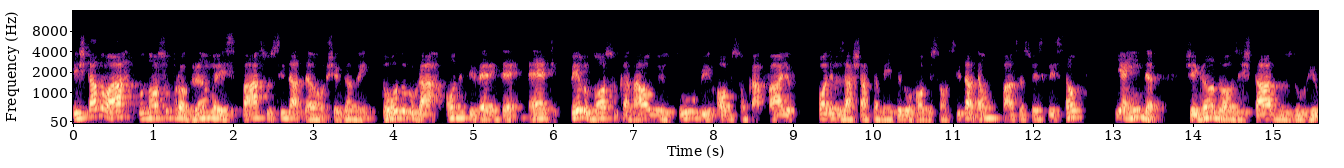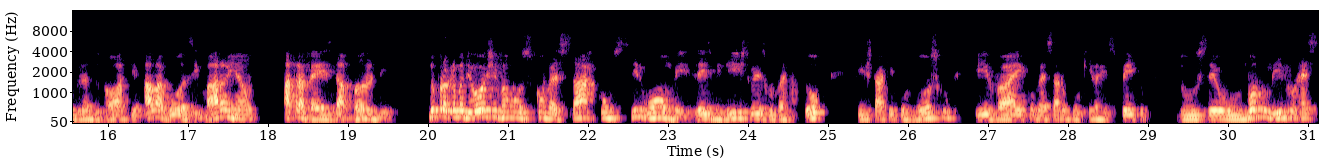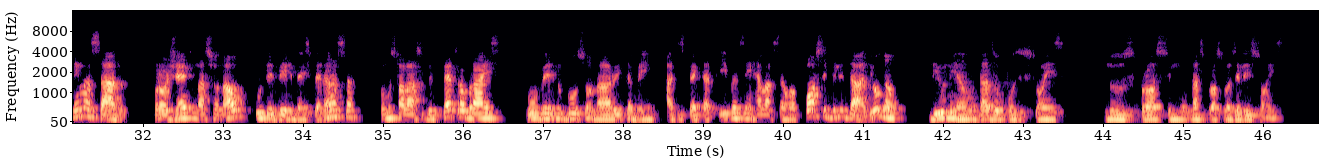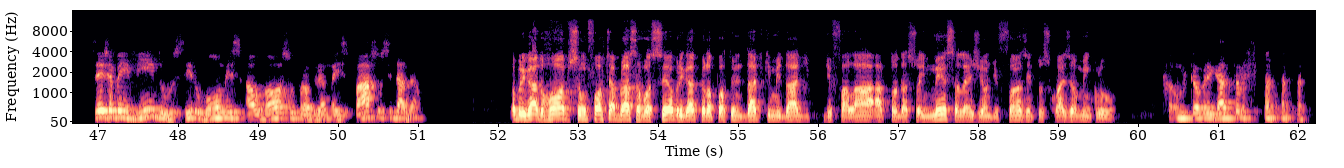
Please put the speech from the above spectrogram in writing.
Está no ar o nosso programa Espaço Cidadão, chegando em todo lugar onde tiver internet, pelo nosso canal no YouTube, Robson Carvalho. Pode nos achar também pelo Robson Cidadão, faça sua inscrição. E ainda, chegando aos estados do Rio Grande do Norte, Alagoas e Maranhão, através da Band. No programa de hoje, vamos conversar com Ciro Gomes, ex-ministro, ex-governador, que está aqui conosco e vai conversar um pouquinho a respeito do seu novo livro recém-lançado, Projeto Nacional O Dever da Esperança. Vamos falar sobre Petrobras, governo Bolsonaro e também as expectativas em relação à possibilidade ou não de união das oposições nos próximos, nas próximas eleições. Seja bem-vindo, Ciro Gomes, ao nosso programa Espaço Cidadão. Obrigado, Robson. Um forte abraço a você. Obrigado pela oportunidade que me dá de, de, falar a toda a sua imensa legião de fãs, entre os quais eu me incluo. Muito obrigado pelo.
